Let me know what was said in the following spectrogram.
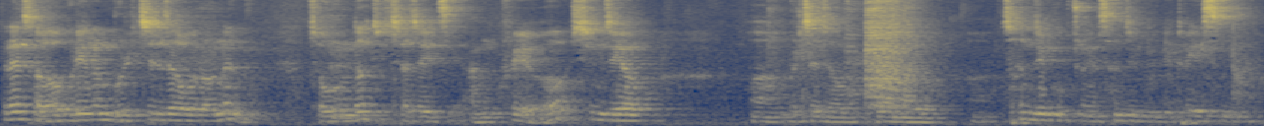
그래서 우리는 물질적으로는 조금 더 뒤처져 있지 않고요. 심지어 어, 물질적으로 그야말로 어, 선진국 중에 선진국이 되어 있습니다.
